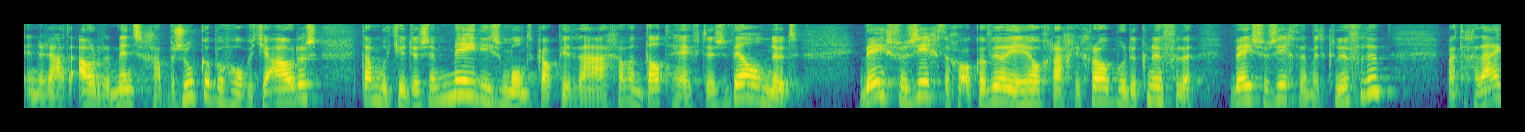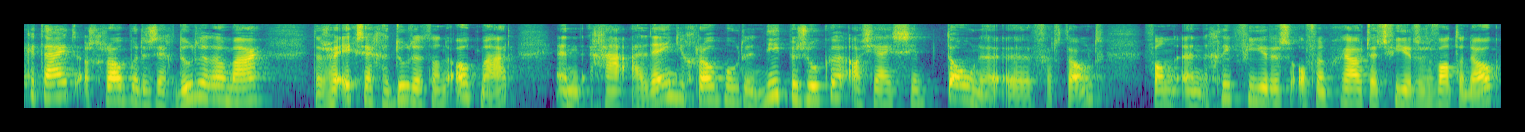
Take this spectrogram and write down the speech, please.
inderdaad oudere mensen gaat bezoeken, bijvoorbeeld je ouders, dan moet je dus een medisch mondkapje dragen, want dat heeft dus wel nut. Wees voorzichtig, ook al wil je heel graag je grootmoeder knuffelen, wees voorzichtig met knuffelen. Maar tegelijkertijd, als grootmoeder zegt, doe dat dan maar, dan zou ik zeggen, doe dat dan ook maar. En ga alleen je grootmoeder niet bezoeken als jij symptomen uh, vertoont van een griepvirus of een verkoudheidsvirus of wat dan ook.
